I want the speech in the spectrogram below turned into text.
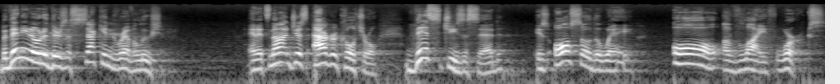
But then he noted there's a second revolution. And it's not just agricultural. This, Jesus said, is also the way all of life works.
